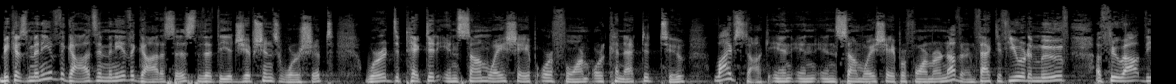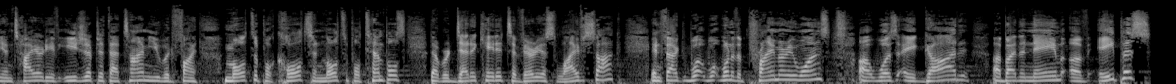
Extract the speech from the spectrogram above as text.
Because many of the gods and many of the goddesses that the Egyptians worshipped were depicted in some way, shape, or form or connected to livestock in, in, in some way, shape, or form or another. In fact, if you were to move uh, throughout the entirety of Egypt at that time, you would find multiple cults and multiple temples that were dedicated to various livestock. In fact, what, what, one of the primary ones uh, was a god uh, by the name of Apis,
